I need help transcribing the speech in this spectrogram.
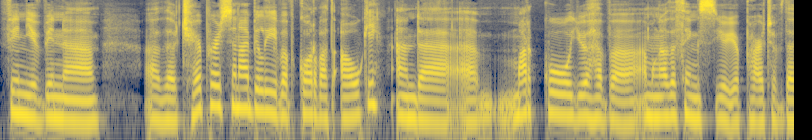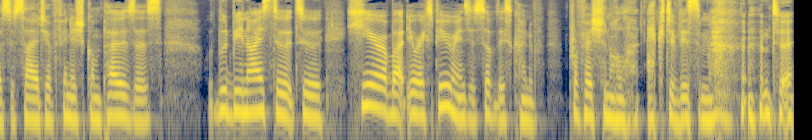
Finn, you've been uh, uh, the chairperson, I believe, of Korvat Auki. And uh, um, Markku, you have, uh, among other things, you're, you're, part of the Society of Finnish Composers. It would be nice to, to hear about your experiences of this kind of professional activism and uh,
